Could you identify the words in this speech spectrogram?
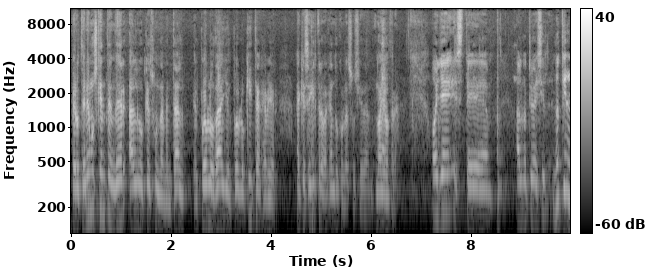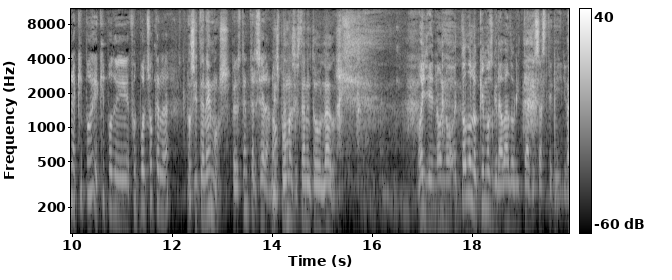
Pero tenemos que entender algo que es fundamental. El pueblo da y el pueblo quita, Javier. Hay que seguir trabajando con la sociedad, no hay otra. Oye, este, algo te iba a decir. No tienen equipo, equipo de fútbol, soccer, ¿verdad? No, sí tenemos. Pero está en tercera, ¿no? Mis pumas están en todos lados. Oye, no, no, todo lo que hemos grabado ahorita deshazte de ellos.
